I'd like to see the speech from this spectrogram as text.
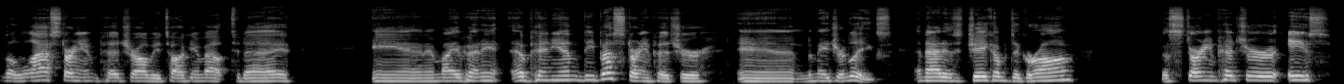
the last starting pitcher I'll be talking about today, and in my opinion, opinion the best starting pitcher in the major leagues, and that is Jacob DeGrom, the starting pitcher ace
